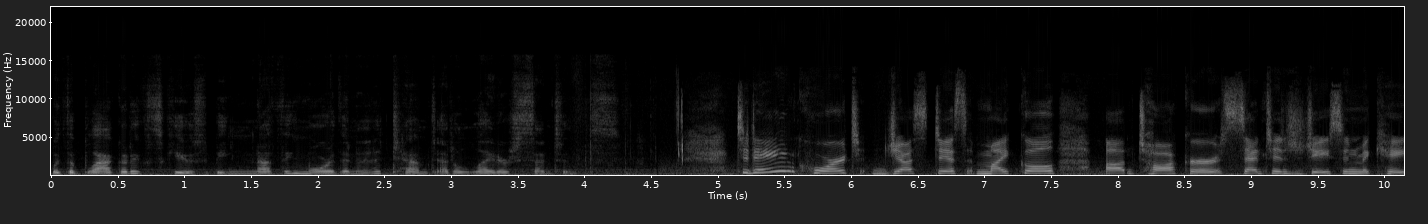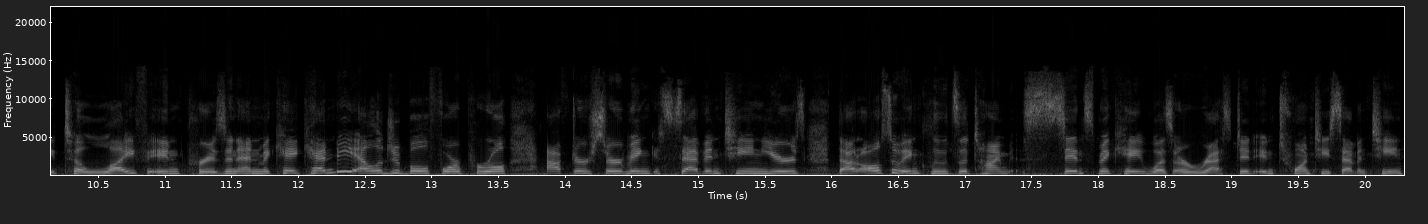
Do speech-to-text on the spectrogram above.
with the blackout excuse being nothing more than an attempt at a lighter sentence. Today in court, Justice Michael um, Tochor sentenced Jason McKay to life in prison, and McKay can be eligible for parole after serving 17 years. That also includes the time since McKay was arrested in 2017.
